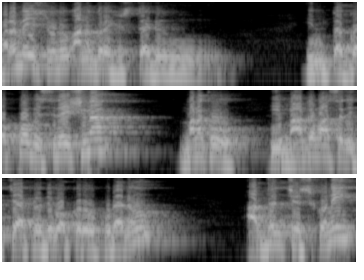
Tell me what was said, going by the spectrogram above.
పరమేశ్వరుడు అనుగ్రహిస్తాడు. ఇంత గొప్ప విశ్లేషణ మనకు ఈ మాఘమాసరీత్యా ప్రతి ఒక్కరూ కూడాను అర్థం చేసుకొని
